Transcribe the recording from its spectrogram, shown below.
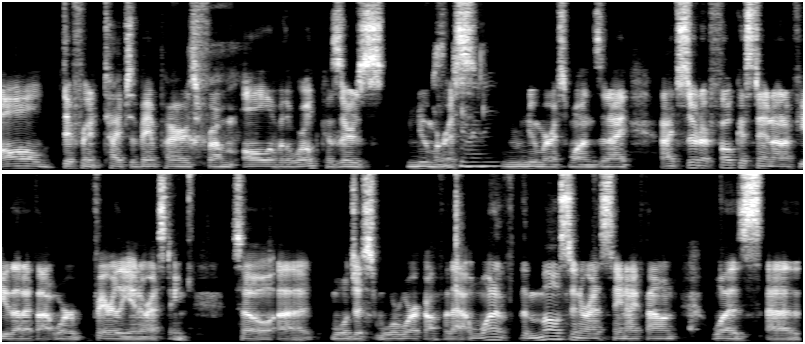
all different types of vampires from all over the world because there's numerous, numerous ones, and I I sort of focused in on a few that I thought were fairly interesting. So uh, we'll just we'll work off of that. One of the most interesting I found was uh,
